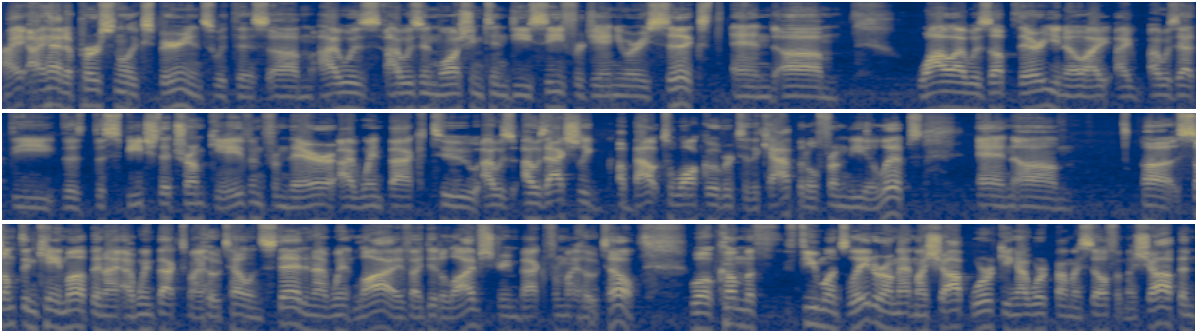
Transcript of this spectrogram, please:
I, I, had a personal experience with this. Um, I was I was in Washington D.C. for January sixth, and um, while I was up there, you know, I, I, I, was at the, the the speech that Trump gave, and from there I went back to I was I was actually about to walk over to the Capitol from the Ellipse, and um, uh, something came up and I, I, went back to my hotel instead and I went live. I did a live stream back from my hotel. Well, come a few months later, I'm at my shop working. I work by myself at my shop and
